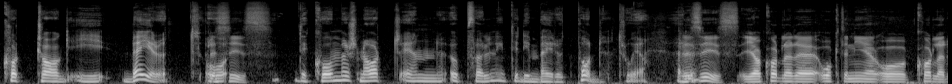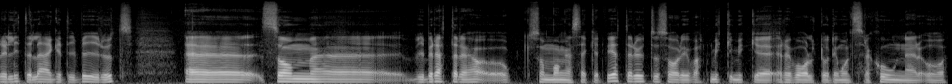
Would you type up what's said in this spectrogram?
kort tag i Beirut. Precis. Och det kommer snart en uppföljning till din Beirut-podd tror jag. Eller? Precis. Jag kollade, åkte ner och kollade lite läget i Beirut. Eh, som eh, vi berättade och som många säkert vet där ute så har det varit mycket, mycket revolt och demonstrationer och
